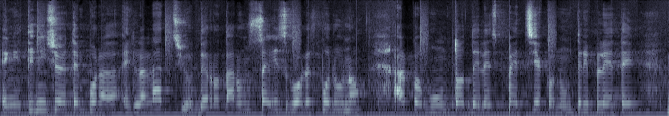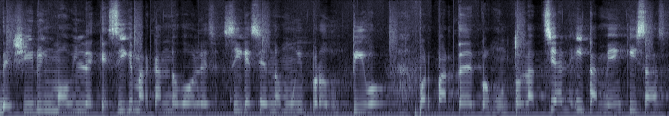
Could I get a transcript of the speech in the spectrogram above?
en este inicio de temporada es la Lazio. Derrotaron 6 goles por 1 al conjunto del Spezia con un triplete de Giro Inmóvil que sigue marcando goles, sigue siendo muy productivo por parte del conjunto lazial y también quizás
